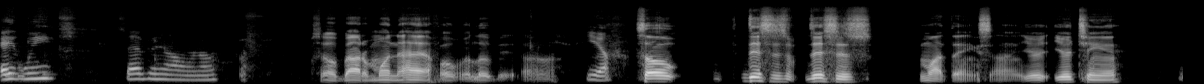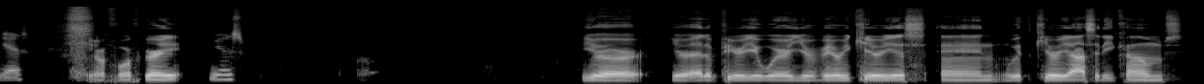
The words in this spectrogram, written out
eight weeks, seven. I don't know. So about a month and a half over a little bit. Uh, Yeah. so this is this is my thing, son. You're you're ten. Yes. You're in fourth grade. Yes. You're you're at a period where you're very curious, and with curiosity comes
